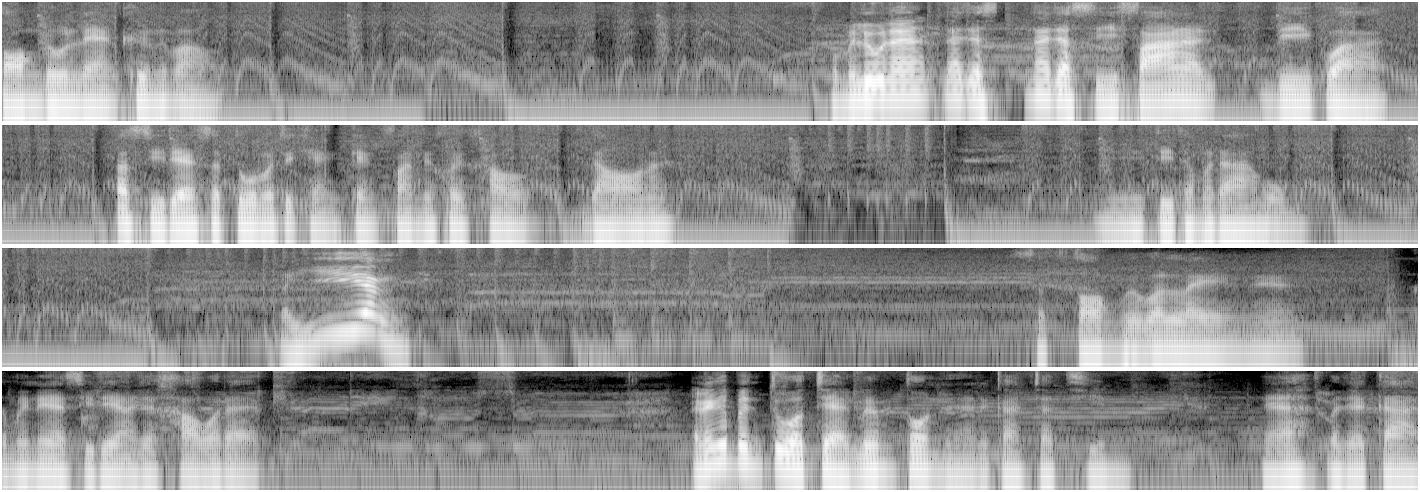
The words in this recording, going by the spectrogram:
ตองโดนแรงขึ้นหรือเปล่า ผมไม่รู้นะ น่าจะน่าจะสีฟ้าน่ะดีกว่า ถ้าสีแดงศัตรูมันจะแข็งแกร่งฟันไม่ค่อยเข้าเดาเอานะนี่ตีธรรมดาผมไปเยี่ยง สตองไว้ว่าแรงนะก็ไม่แน่สีแดงอาจจะเข้าก็ได้ อันนี้ก็เป็นตัวแจกเริ่มต้นนะในการจัดทีมนะบรรยากาศ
